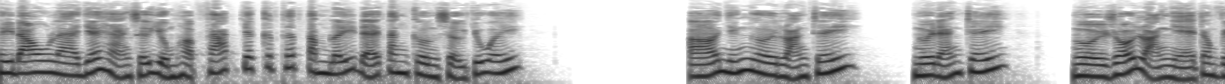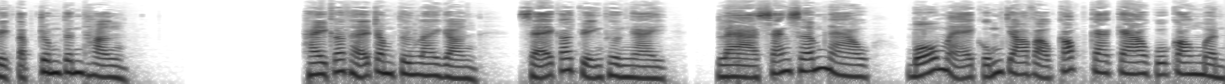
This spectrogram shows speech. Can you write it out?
thì đâu là giới hạn sử dụng hợp pháp chất kích thích tâm lý để tăng cường sự chú ý. Ở những người loạn trí, người đảng trí, người rối loạn nhẹ trong việc tập trung tinh thần, hay có thể trong tương lai gần, sẽ có chuyện thường ngày là sáng sớm nào bố mẹ cũng cho vào cốc ca cao của con mình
